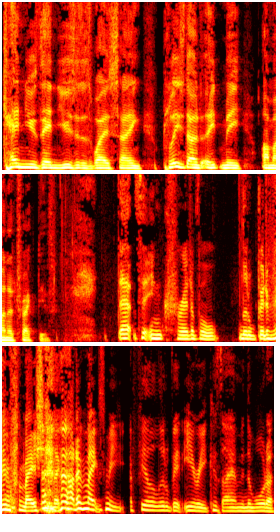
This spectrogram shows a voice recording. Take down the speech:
Can you then use it as a way of saying, please don't eat me, I'm unattractive? That's an incredible little bit of information that kind of makes me feel a little bit eerie because I am in the water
